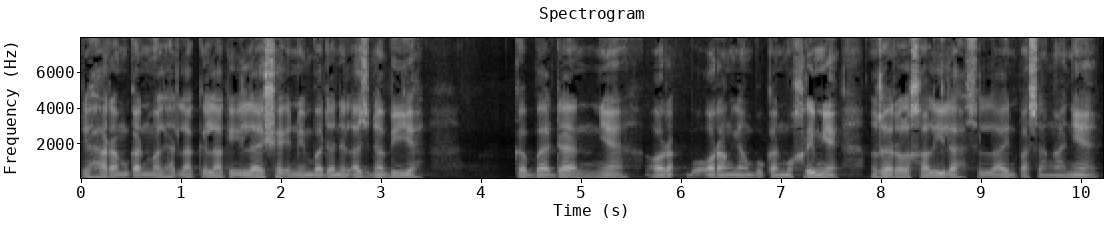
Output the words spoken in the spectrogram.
diharamkan melihat laki-laki ila syai'in min badanil ajnabiyah ke badannya orang orang yang bukan muhrimnya ghairul khalilah selain pasangannya.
